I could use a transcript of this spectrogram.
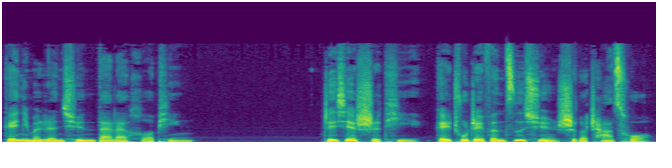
给你们人群带来和平。这些实体给出这份资讯是个差错，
